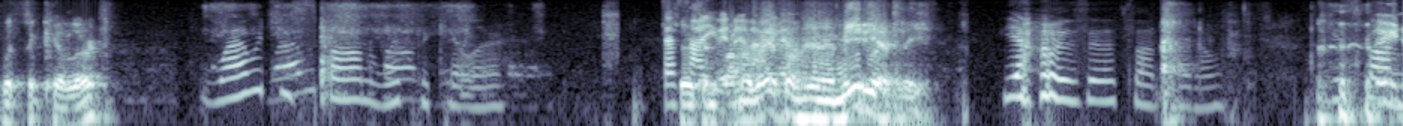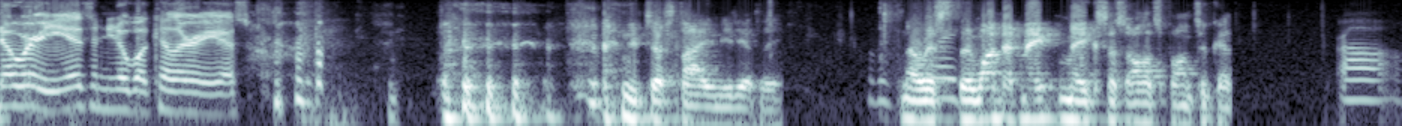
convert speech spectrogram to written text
with the killer, Why would you spawn with the killer? That's so not you even can an run away item. from him immediately. Yeah, I was- that's not an item. You So you know where he is and you know what killer he is. and you just die immediately. well, No, it's way- the one that make, makes us all spawn together. Oh,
